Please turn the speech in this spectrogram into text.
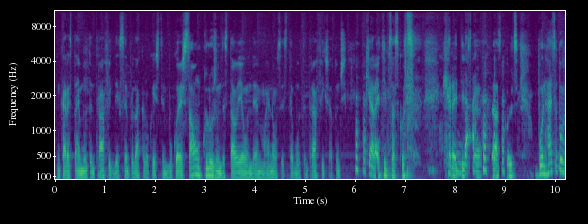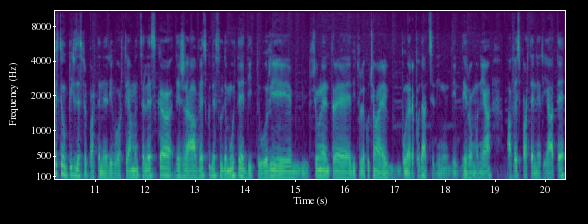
în care stai mult în trafic, de exemplu, dacă locuiești în București sau în Cluj, unde stau eu, unde mai nou se stă mult în trafic și atunci chiar ai timp să asculți. chiar ai timp da. să, să asculți. Bun, hai să povestim un pic despre partenerii voștri. Am înțeles că deja aveți cu destul de multe edituri și unele dintre editurile cu cea mai bună reputație din, din, din România, aveți parteneriate.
